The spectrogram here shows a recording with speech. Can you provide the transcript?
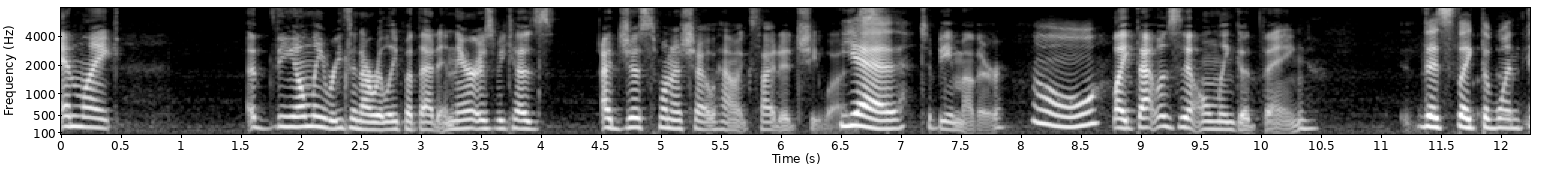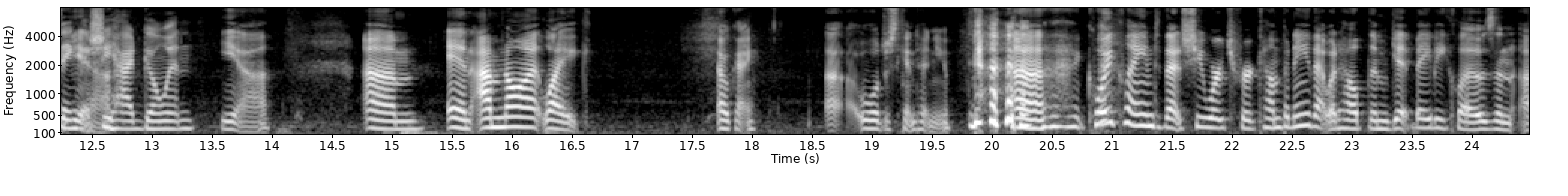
And like uh, the only reason I really put that in there is because I just want to show how excited she was. Yeah. To be mother. Oh, Like that was the only good thing. that's like the one thing that she had going. Yeah. Um, and I'm not like, okay, uh, we'll just continue. uh, Coy claimed that she worked for a company that would help them get baby clothes and uh,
